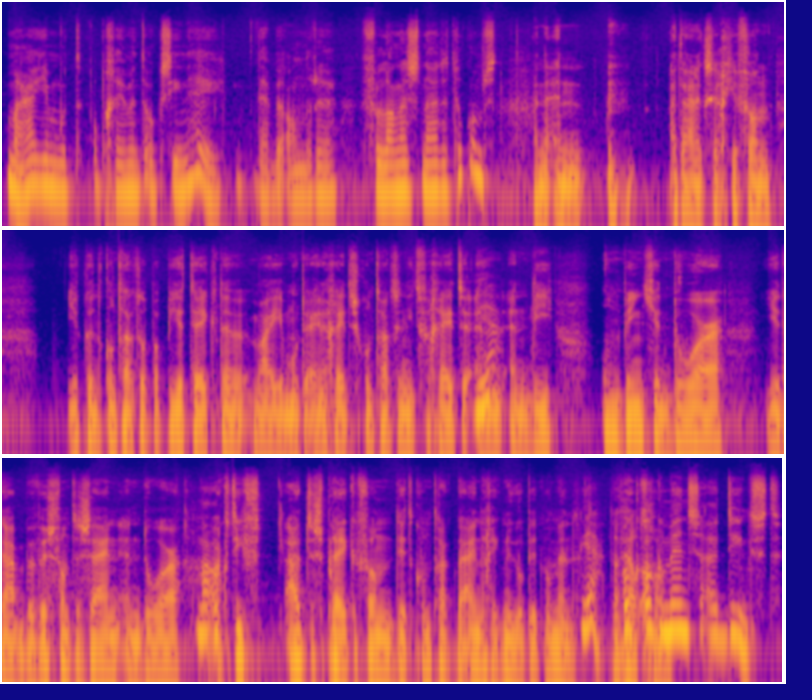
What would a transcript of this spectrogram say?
Maar je moet op een gegeven moment ook zien: hé, hey, we hebben andere verlangens naar de toekomst. En, en uiteindelijk zeg je van... je kunt contracten op papier tekenen... maar je moet de energetische contracten niet vergeten. En, Ja. en die ontbind je door je daar bewust van te zijn... en door ook, actief uit te spreken van... dit contract beëindig ik nu op dit moment. ja, dat ook, helpt ook gewoon. mensen uit dienst.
